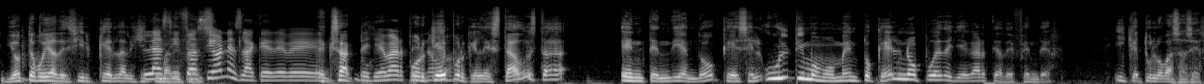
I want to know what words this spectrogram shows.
Yo te voy a decir qué es la legítima La situación es la que debe Exacto. de llevarte. ¿Por qué? Porque el Estado está entendiendo que es el último momento que él no puede llegarte a defender y que tú lo vas a hacer.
